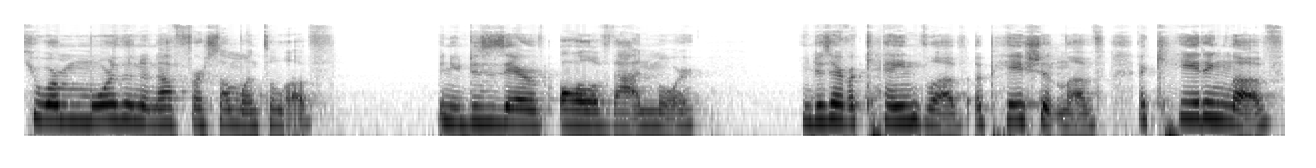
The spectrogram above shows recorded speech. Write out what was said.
You are more than enough for someone to love. And you deserve all of that and more. You deserve a kind love, a patient love, a caring love,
